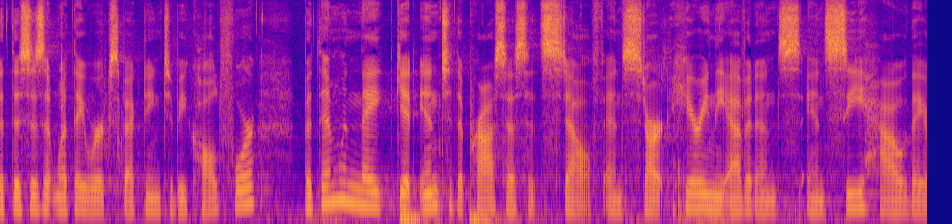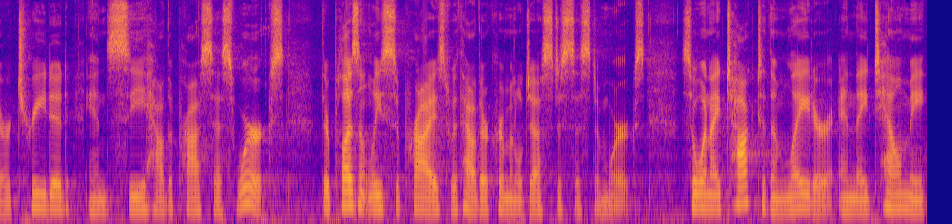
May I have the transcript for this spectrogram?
that this isn't what they were expecting to be called for. But then when they get into the process itself and start hearing the evidence and see how they are treated and see how the process works, they're pleasantly surprised with how their criminal justice system works. So when I talk to them later and they tell me,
